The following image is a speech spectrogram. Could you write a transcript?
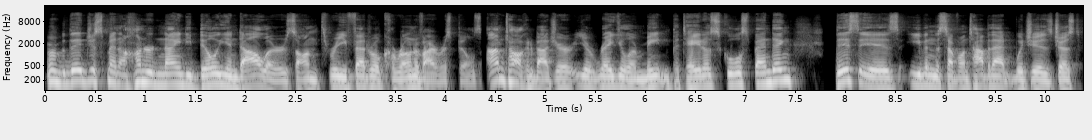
Remember, they just spent $190 billion on three federal coronavirus bills. I'm talking about your, your regular meat and potato school spending. This is even the stuff on top of that, which is just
